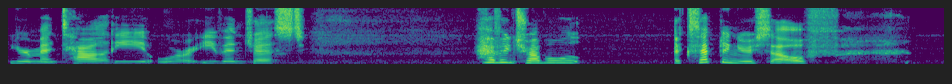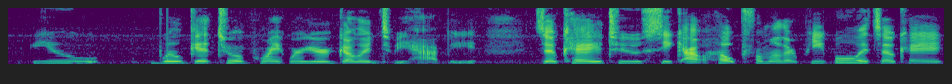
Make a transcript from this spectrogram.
your mentality or even just having trouble accepting yourself, you will get to a point where you're going to be happy. It's okay to seek out help from other people. It's okay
